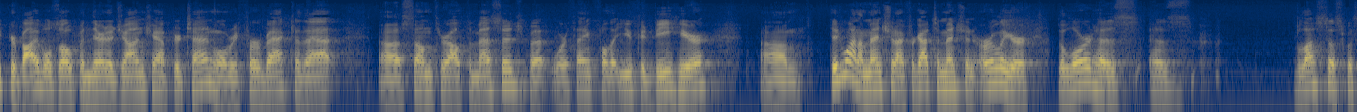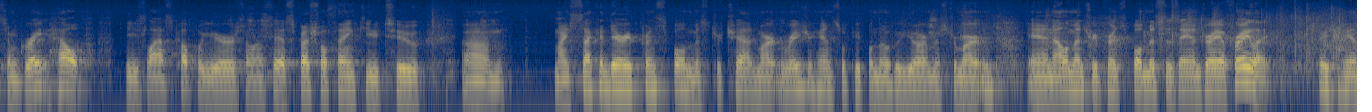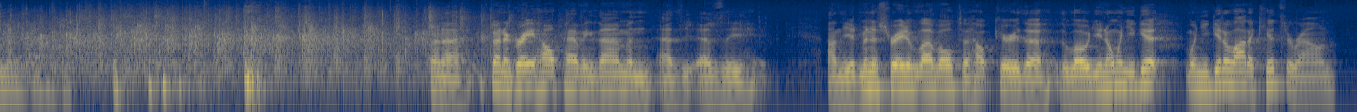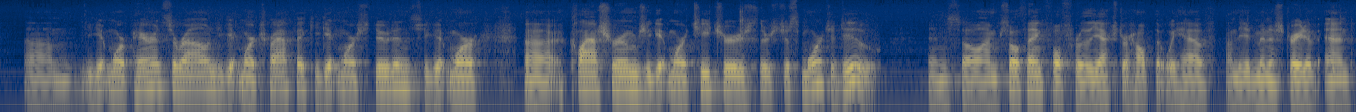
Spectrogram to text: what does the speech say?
keep your Bibles open there to John chapter 10. We'll refer back to that uh, some throughout the message, but we're thankful that you could be here. Um, did want to mention, I forgot to mention earlier, the Lord has, has blessed us with some great help these last couple years. I want to say a special thank you to um, my secondary principal, Mr. Chad Martin. Raise your hand so people know who you are, Mr. Martin. And elementary principal, Mrs. Andrea Fraley. Raise your hand been a, it's been a great help having them and as, as the on the administrative level to help carry the, the load. You know, when you get when you get a lot of kids around, um, you get more parents around, you get more traffic, you get more students, you get more uh, classrooms, you get more teachers. There's just more to do. And so I'm so thankful for the extra help that we have on the administrative end.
